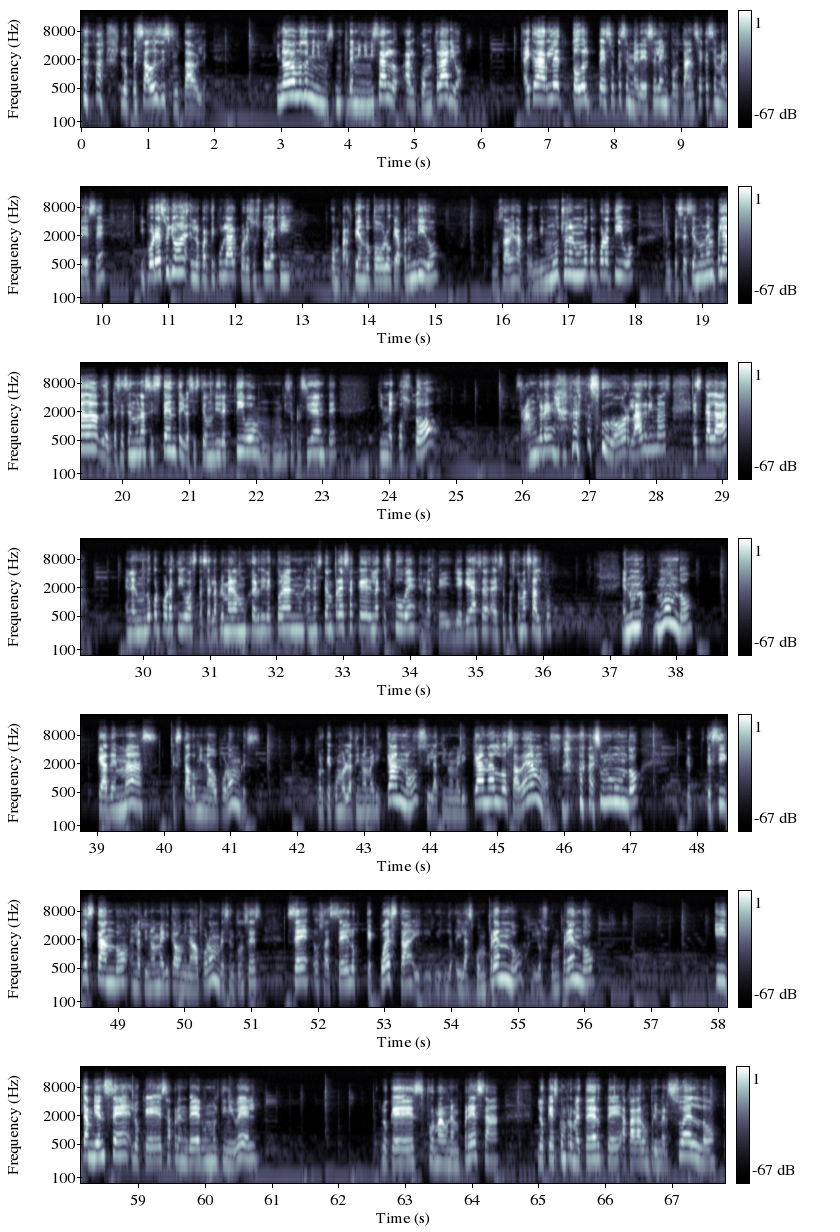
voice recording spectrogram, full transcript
lo pesado es disfrutable. Y no debemos de, minimizarlo, al contrario, hay que darle todo el peso que se merece, la importancia que se merece. Y por eso yo en lo particular, por eso estoy aquí compartiendo todo lo que he aprendido. Como saben, aprendí mucho en el mundo corporativo. Empecé siendo una empleada, empecé siendo un asistente, yo asistí a un directivo, un vicepresidente, y me costó sangre, sudor, lágrimas, escalar en el mundo corporativo hasta ser la primera mujer directora en, esta empresa que, en la que estuve, en la que llegué a ese, puesto más alto, en un mundo que además está dominado por hombres. Porque como latinoamericanos y latinoamericanas lo sabemos, es un mundo que, sigue estando en Latinoamérica dominado por hombres. Entonces, sé, o sea, sé lo que cuesta y, y las comprendo y los comprendo y también sé lo que es aprender un multinivel, lo que es formar una empresa, lo que es comprometerte a pagar un primer sueldo.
